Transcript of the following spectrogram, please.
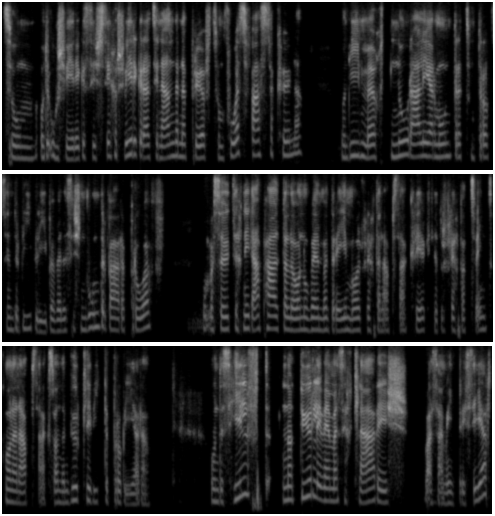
zum oder auch schwierig, es ist sicher schwieriger als in anderen Berufen zum Fuß fassen können. Und ich möchte nur alle ermuntern, zum trotzdem dabei bleiben, weil es ist ein wunderbarer Beruf und man sollte sich nicht abhalten lassen, nur weil man dreimal vielleicht einen Absag kriegt oder vielleicht auch 20 Mal einen Absag, sondern wirklich weiter probieren. Und es hilft natürlich, wenn man sich klar ist, was einem interessiert.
